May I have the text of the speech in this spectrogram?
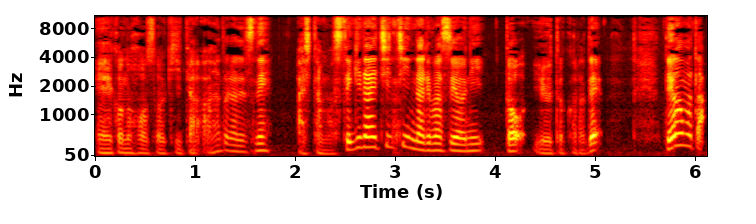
えー、この放送を聞いたあなたがですね、明日も素敵な一日になりますように、というところで、ではまた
